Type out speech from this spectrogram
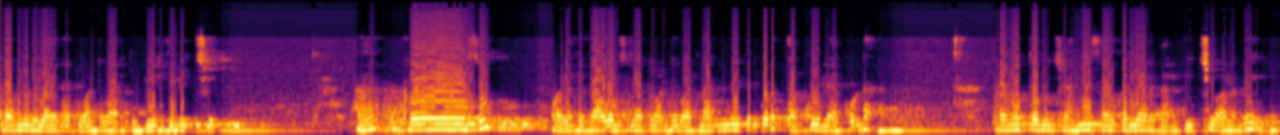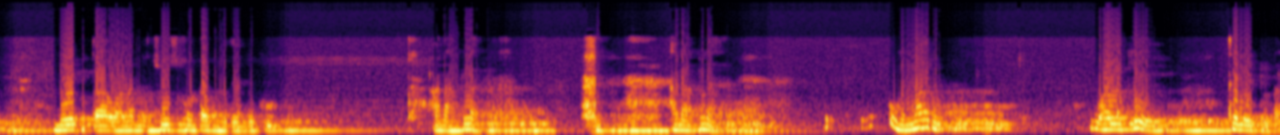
ప్రవీణులైనటువంటి వారికి బిరుదులు ఇచ్చి ఆ, రోజు వాళ్ళకి కావలసినటువంటి వాటిని అన్నిటిని కూడా తక్కువ లేకుండా ప్రభుత్వం నుంచి అన్ని సౌకర్యాలు కల్పించి వాళ్ళని మేపుతా వాళ్ళని చూసుకుంటా ఉన్నది ఎందుకు? అని అనలా. అని అనలా. ఉన్నారు. వాళ్ళకి తెలియకుండా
